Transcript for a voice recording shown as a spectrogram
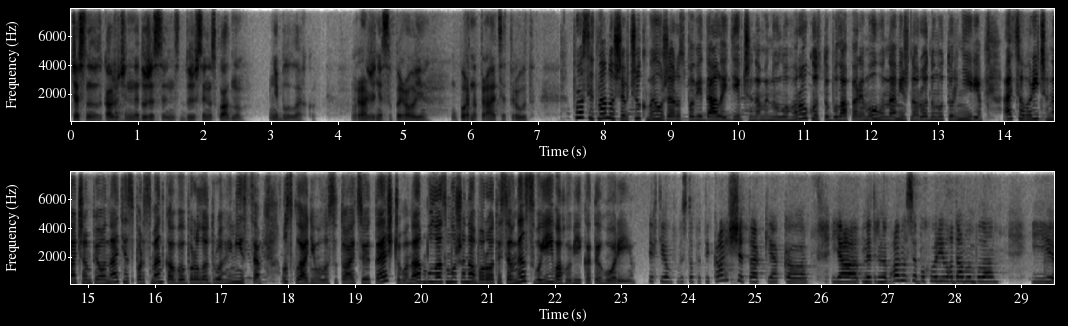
Чесно кажучи, не дуже, не дуже сильно складно, мені було легко. Враження суперові, упорна праця, труд. Про Світлану Шевчук ми вже розповідали. Дівчина минулого року здобула перемогу на міжнародному турнірі. А цьогоріч на чемпіонаті спортсменка виборола друге місце. Ускладнювало ситуацію те, що вона була змушена боротися в не своїй ваговій категорії. Я хотіла виступити краще, так як е, я не тренувалася, бо хворіла дама була. І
